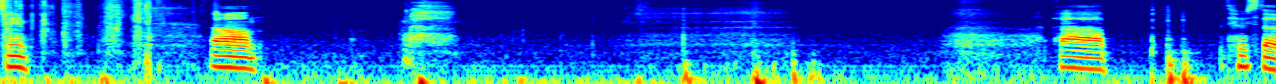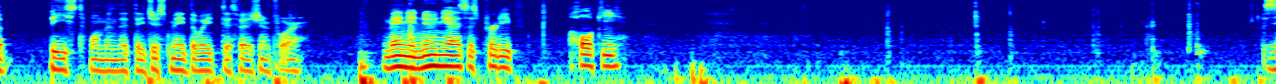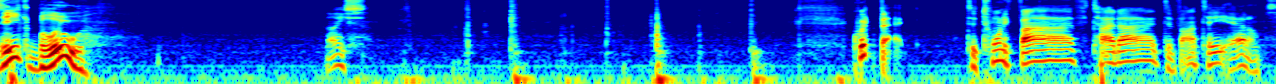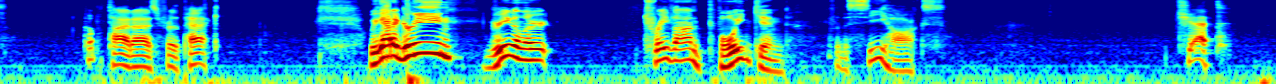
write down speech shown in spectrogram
Last name. Um, uh, who's the beast woman that they just made the weight division for? Amanda Nunes is pretty hulky. Zeke Blue. Nice. Quick back to 25 tie dye Davante Adams. A couple tie dyes for the pack. We got a green. Green alert. Trevone Boykin for the Seahawks. Chet.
